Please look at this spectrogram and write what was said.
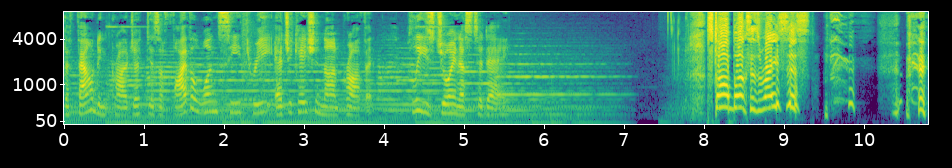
The Founding Project is a 501c3 education nonprofit. Please join us today. Starbucks is racist.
